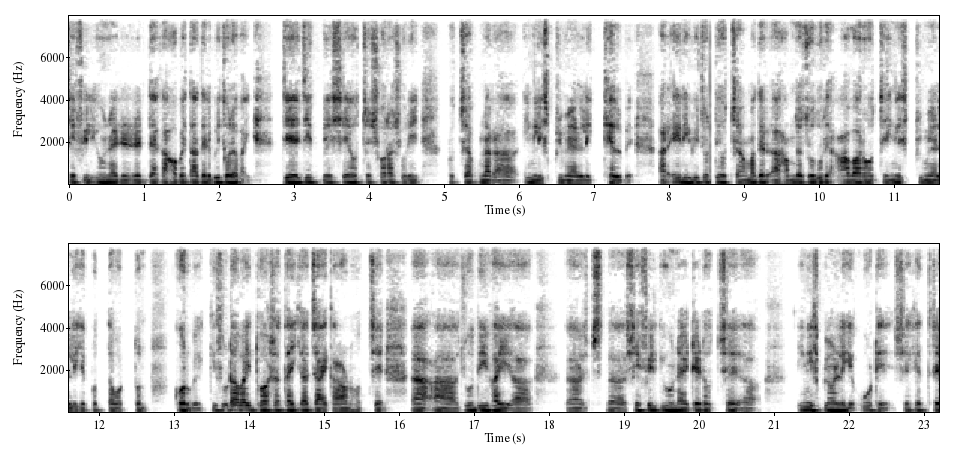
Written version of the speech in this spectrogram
শেফিল্ড ইউনাইটেডের দেখা হবে তাদের ভিতরে ভাই। যে জিতবে সে হচ্ছে সরাসরি হচ্ছে আপনার ইংলিশ প্রিমিয়ার লিগ খেলবে। আর এরই ভিতর দিয়ে হচ্ছে আমাদের হামজা চৌধুরী আবার হচ্ছে ইংলিশ প্রিমিয়ার লিগে প্রত্যাবর্তন করবে। কিছুটা ভাই ধোঁয়াশা থাইকা যায়, কারণ হচ্ছে যদি ভাই শেফিল্ড ইউনাইটেড হচ্ছে ইংলিশ প্রিমিয়ার লিগে ওঠে, সেক্ষেত্রে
